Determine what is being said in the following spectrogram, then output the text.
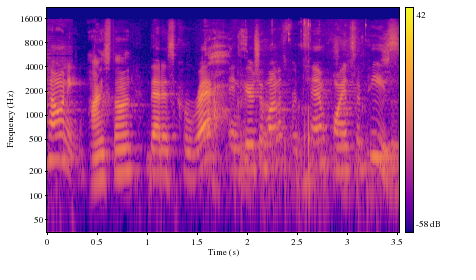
Tony. Einstein. That is correct, and here's your bonus for 10 points apiece.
